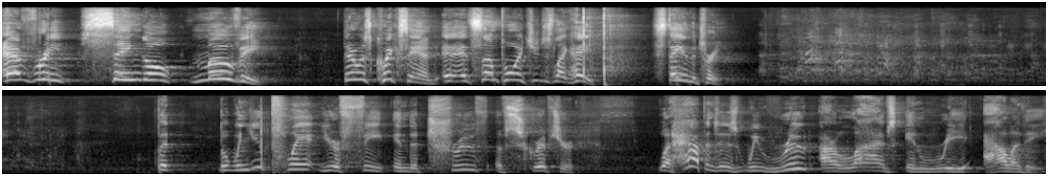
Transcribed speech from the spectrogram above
Every single movie, there was quicksand. At some point, you're just like, hey, stay in the tree. But but when you plant your feet in the truth of Scripture, what happens is we root our lives in reality.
